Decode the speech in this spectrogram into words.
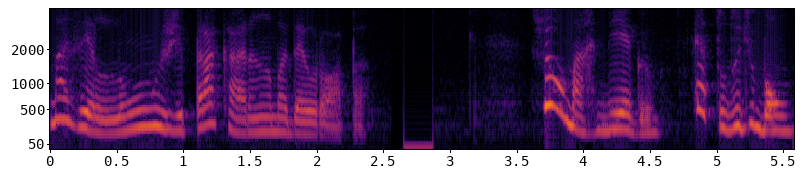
mas é longe pra caramba da Europa. Já o Mar Negro é tudo de bom.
